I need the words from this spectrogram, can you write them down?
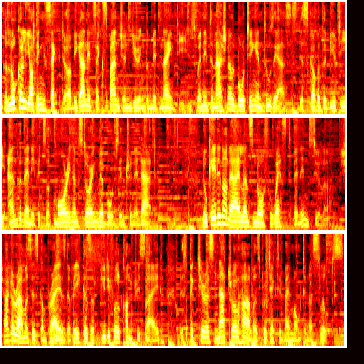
The local yachting sector began its expansion during the mid-90s when international boating enthusiasts discovered the beauty and the benefits of mooring and storing their boats in Trinidad. Located on the island's northwest peninsula, Chaguaramas is comprised of acres of beautiful countryside with picturesque natural harbors protected by mountainous slopes.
